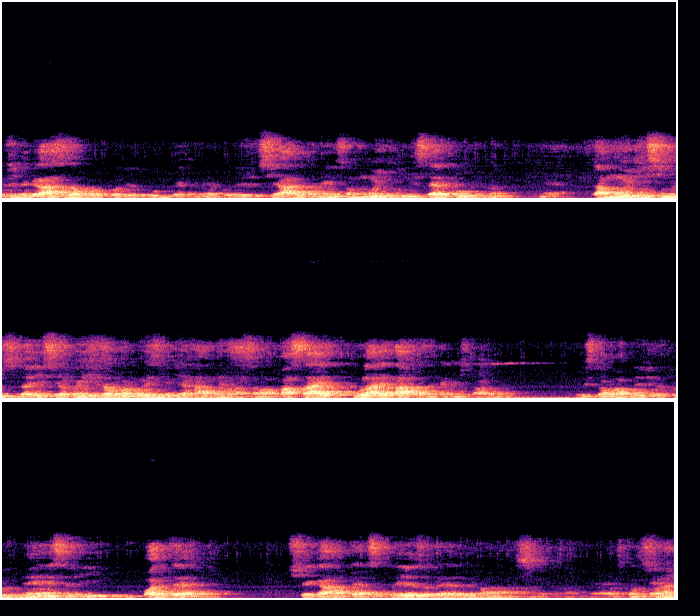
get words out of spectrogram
hoje em dia graças ao poder público e também, ao poder judiciário também, são muito, o Ministério Público, né? Está muito em cima disso daí. Se alguém fizer alguma coisinha de errado em relação a passar, pular etapas, né, que a gente fala, né? Eles tomam a devida providência e pode até chegar até ser preso, até levar as, as condições,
